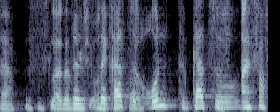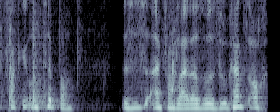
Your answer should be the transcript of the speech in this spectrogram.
Ja, das ist leider Das, wirklich da kannst du, und, kannst Das ist einfach fucking untippbar. Es ist einfach leider so. Du kannst auch,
